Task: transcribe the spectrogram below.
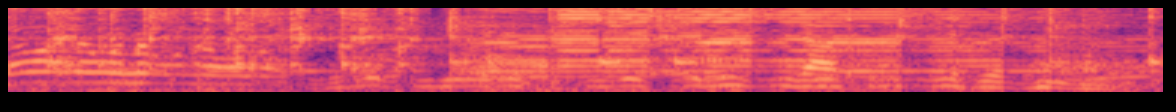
নামা তু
